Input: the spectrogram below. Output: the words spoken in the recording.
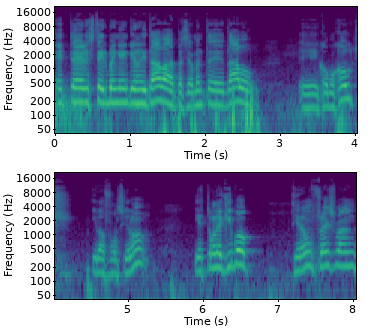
Este es el statement game que necesitaba, especialmente Davo eh, como coach, y lo funcionó. Y esto es un equipo, tiene un freshman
